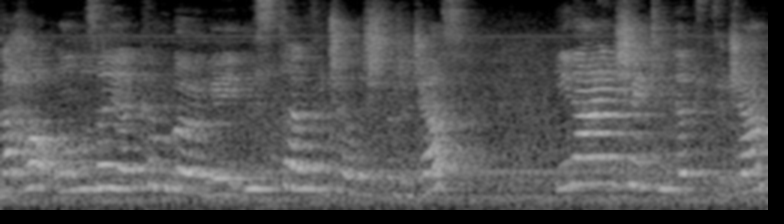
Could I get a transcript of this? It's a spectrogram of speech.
daha omuza yakın bölgeyi, üst tarafı çalıştıracağız. Yine aynı şekilde tutacağım.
